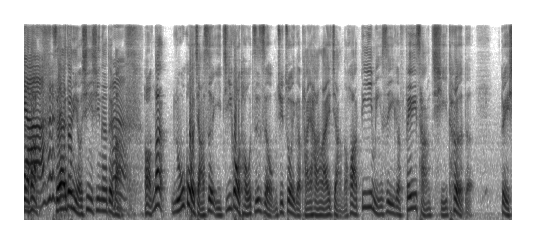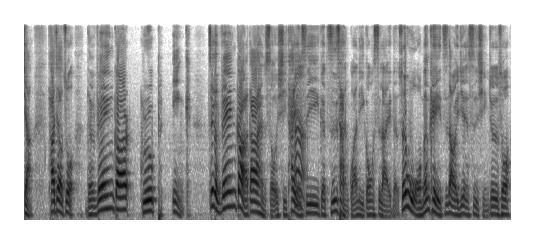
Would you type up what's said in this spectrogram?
的话，谁还对你有信心呢？对吧？好，那如果假设以机构投资者我们去做一个排行来讲的话，第一名是一个非常奇特的对象，它叫做 The Vanguard Group Inc。这个 Vanguard 大家很熟悉，它也是一个资产管理公司来的，所以我们可以知道一件事情，就是说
